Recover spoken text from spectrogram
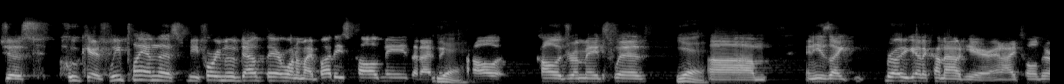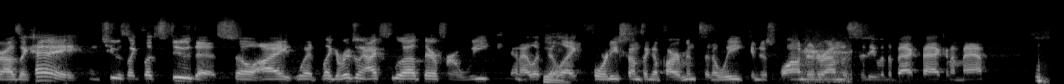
just who cares? We planned this before we moved out there. One of my buddies called me that I'd been Yeah. col- college roommates with. Yeah. Um, and he's like, bro, you got to come out here. And I told her, I was like, hey. And she was like, let's do this. So I went, like, originally I flew out there for a week and I looked Yeah. at like 40 something apartments in a week and just wandered around the city with a backpack and a map,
